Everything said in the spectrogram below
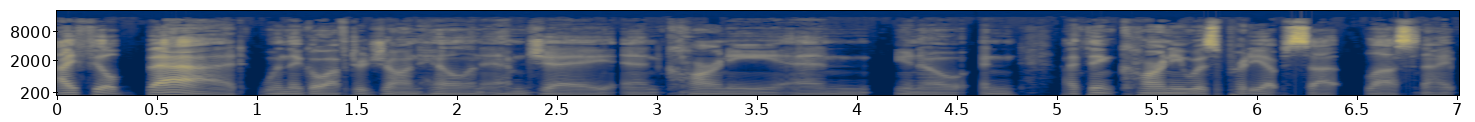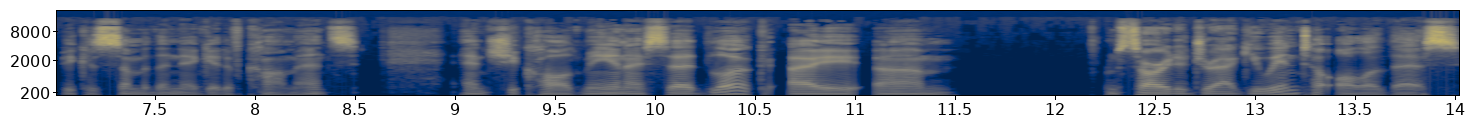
I feel bad when they go after John Hill and MJ and Carney and you know and I think Carney was pretty upset last night because some of the negative comments and she called me and I said, "Look, I um I'm sorry to drag you into all of this,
